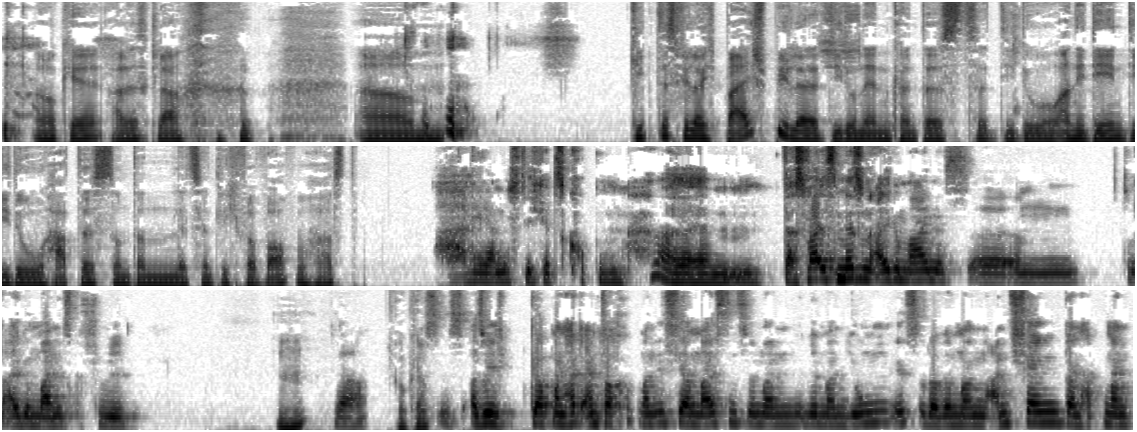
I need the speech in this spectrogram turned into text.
Okay, alles klar. ähm, Gibt es vielleicht Beispiele, die du nennen könntest, die du an Ideen, die du hattest und dann letztendlich verworfen hast? Ah, nee, da müsste ich jetzt gucken. Ähm, das war jetzt mehr so ein allgemeines, ähm, so ein allgemeines Gefühl. Mhm. Ja. Okay. Das ist, also ich glaube, man hat einfach, man ist ja meistens, wenn man, wenn man jung ist oder wenn man anfängt, dann hat man,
